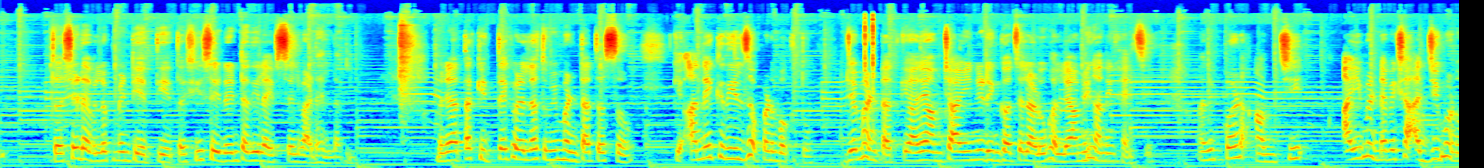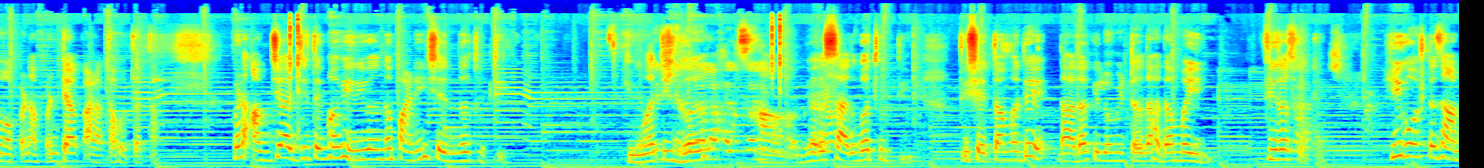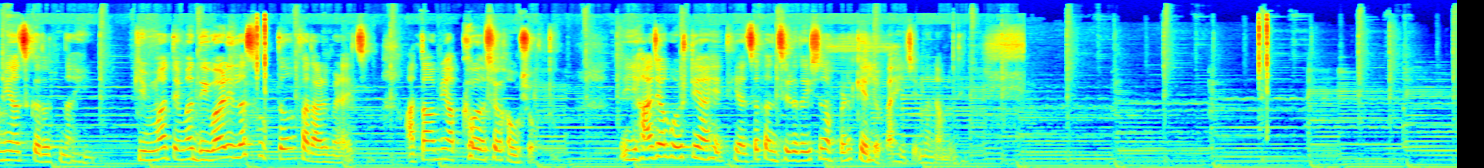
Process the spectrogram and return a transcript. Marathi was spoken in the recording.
जशी डेव्हलपमेंट येते तशी सिडेंटरी लाईफस्टाईल वाढायला लागली. म्हणजे आता कित्येक वेळेला तुम्ही म्हणतात असं की अनेक रील्स आपण बघतो जे म्हणतात की अरे आमच्या आईने डिंकाचे लाडू खाल्ले आम्ही नाही खायचे? आणि पण आमची आई म्हणण्यापेक्षा आजी म्हणू आपण आपण त्या काळात आहोत आता. पण आमची आजी तेव्हा विहिरीवरनं पाणी शेंदत होती. किंवा ती घर हा. घर सारवत होती. ती शेतामध्ये दहा दहा किलोमीटर दहा दहा मैल फिरत होती. ही गोष्ट जर आम्ही आज करत नाही किंवा तेव्हा दिवाळीलाच फक्त फराळ मिळायचं. आता आम्ही अख्खं वर्ष खाऊ शकतो. ह्या ज्या गोष्टी आहेत ह्याचं कन्सिडरेशन आपण केलं पाहिजे मनामध्ये.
